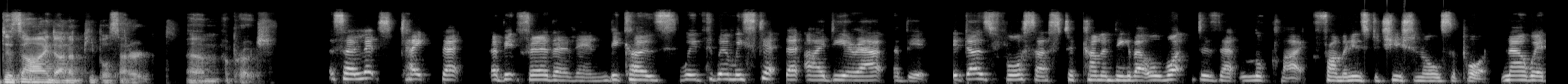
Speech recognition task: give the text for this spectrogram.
designed on a people centered um, approach. So let's take that a bit further then, because with when we step that idea out a bit, it does force us to come and think about well, what does that look like from an institutional support? Now we're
